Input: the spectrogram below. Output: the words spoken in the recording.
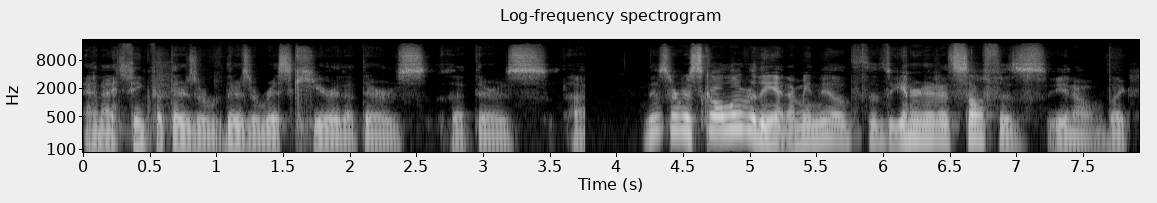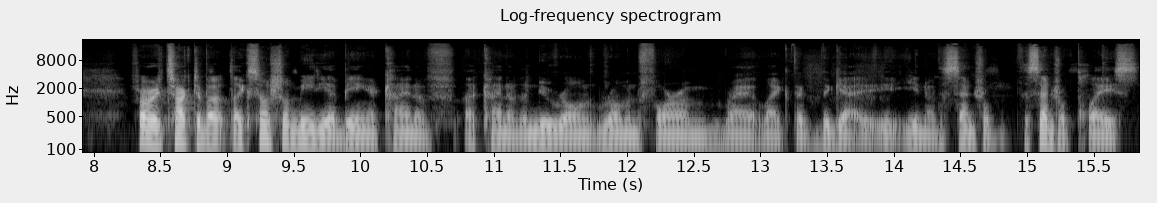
and i think that there's a there's a risk here that there's that there's uh, there's a risk all over the end i mean know, the, the internet itself is you know like I've already talked about like social media being a kind of a kind of a new Roman forum, right? Like the the guy, you know, the central the central place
